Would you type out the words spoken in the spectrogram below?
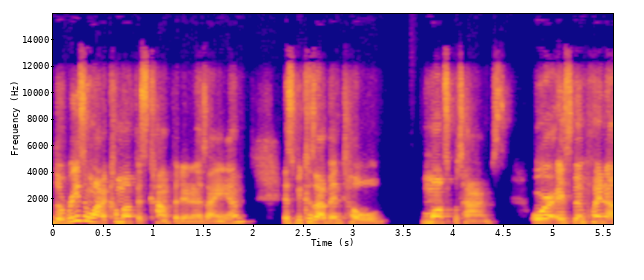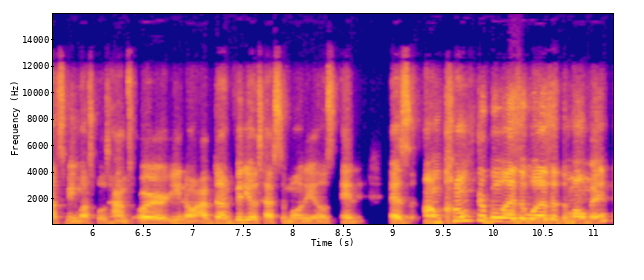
the reason why i come off as confident as i am is because i've been told multiple times or it's been pointed out to me multiple times or you know i've done video testimonials and as uncomfortable as it was at the moment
